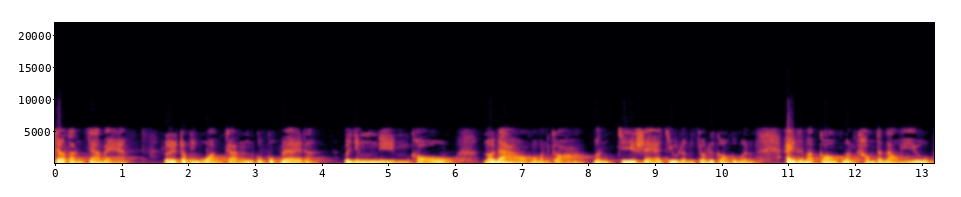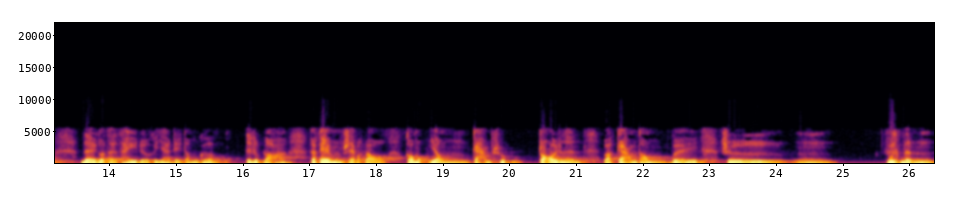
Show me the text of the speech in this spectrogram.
trở thành cha mẹ, rồi trong những hoàn cảnh của cuộc đời đó với những niềm khổ nỗi đau mà mình có mình chia sẻ chịu đựng cho đứa con của mình. Ấy thế mà con của mình không thể nào hiểu để có thể thấy được cái giá trị đóng góp. Thì lúc đó các em sẽ bắt đầu có một dòng cảm xúc trội lên và cảm thông với sự um, quyết định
